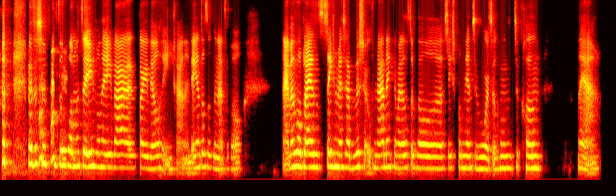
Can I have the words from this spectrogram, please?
met een subtitel van meteen van hé, waar kan je wel heen gaan? En ik denk dat dat ook inderdaad ook wel... Nou, ik ben ook wel blij dat het steeds meer mensen daar bewuster over nadenken, maar dat het ook wel eh, steeds prominenter wordt. Omdat het natuurlijk gewoon, nou ja,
